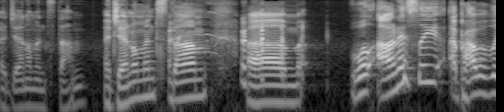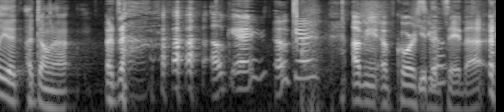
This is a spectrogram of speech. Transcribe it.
A gentleman's thumb? A gentleman's thumb. um, well, honestly, uh, probably a, a donut. A d- okay, okay. I mean, of course you, know? would say that.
